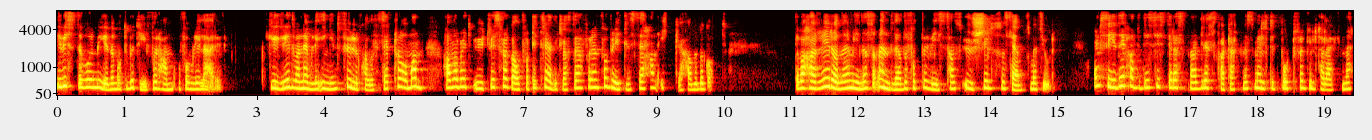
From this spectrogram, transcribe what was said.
De visste hvor mye det måtte bety for ham å få bli lærer. Gygrid var nemlig ingen fullkvalifisert trollmann. Han var blitt utvist fra Galtvort i tredje klasse for en forbrytelse han ikke hadde begått. Det var Harry, Ronny og Hermine som endelig hadde fått bevist hans uskyld så sent som i fjor. Omsider hadde de siste restene av gresskartertene smeltet bort fra gulltallerkenene.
